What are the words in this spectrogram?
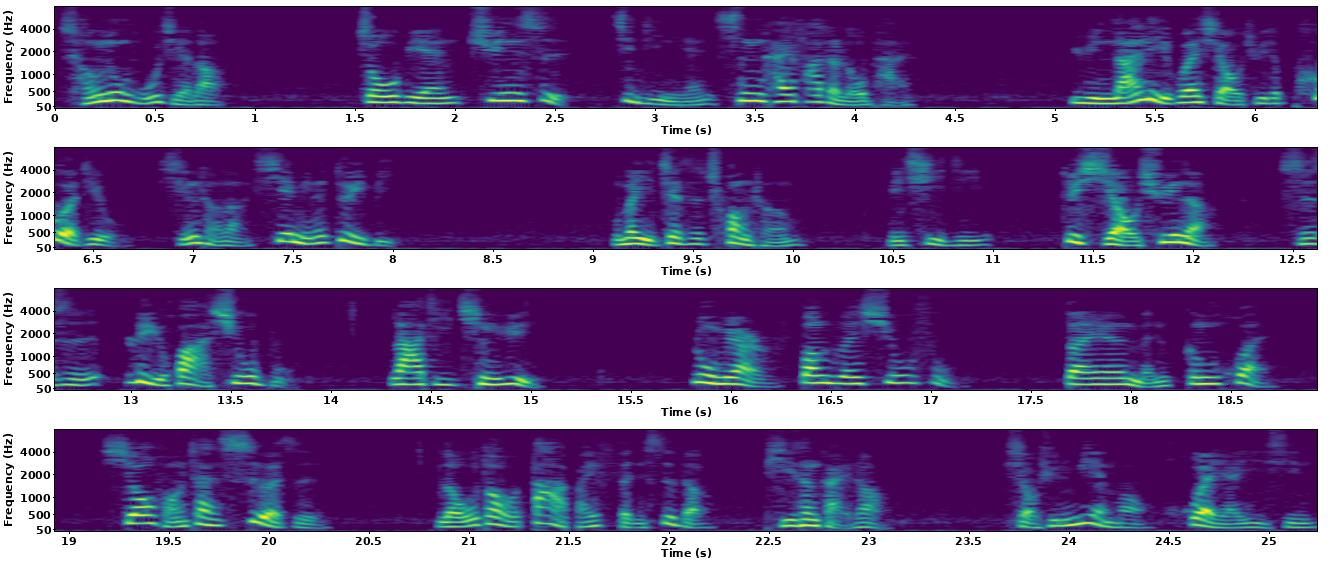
城东湖街道，周边均是近几年新开发的楼盘，与南里关小区的破旧形成了鲜明的对比。我们以这次创城为契机，对小区呢实施绿化修补、垃圾清运、路面方砖修复、单元门更换、消防站设置、楼道大白粉饰等。提升改造，小区的面貌焕然一新。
